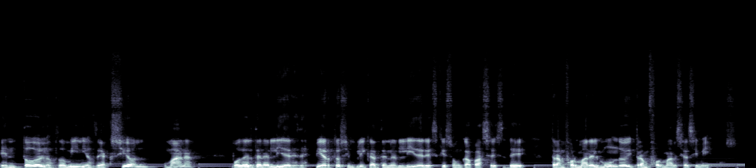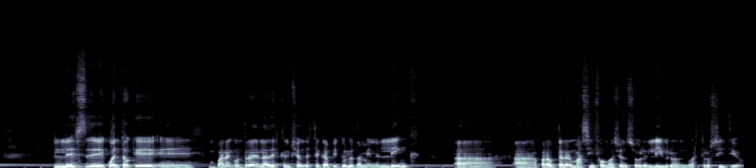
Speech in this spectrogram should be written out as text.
en todos los dominios de acción humana. Poder tener líderes despiertos implica tener líderes que son capaces de transformar el mundo y transformarse a sí mismos. Les eh, cuento que eh, van a encontrar en la descripción de este capítulo también el link para obtener más información sobre el libro en nuestro sitio.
